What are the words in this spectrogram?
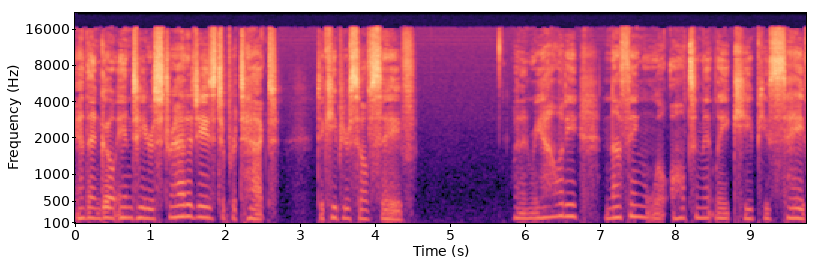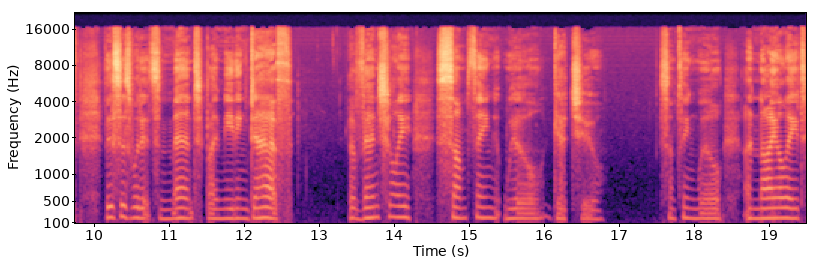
and then go into your strategies to protect, to keep yourself safe. When in reality, nothing will ultimately keep you safe. This is what it's meant by meeting death. Eventually, something will get you. Something will annihilate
